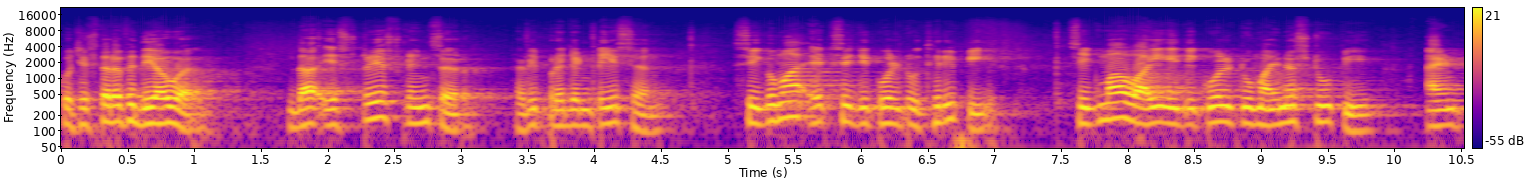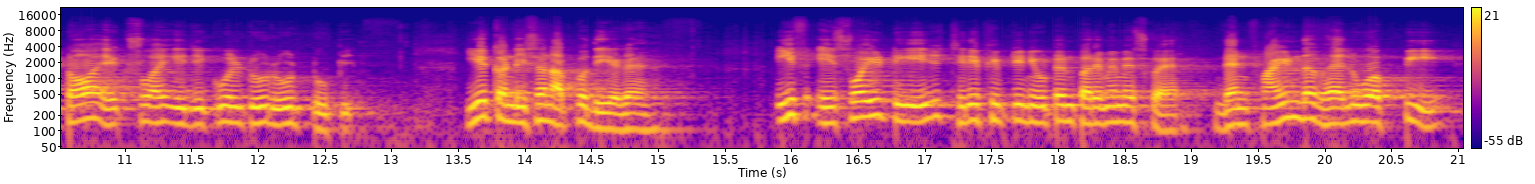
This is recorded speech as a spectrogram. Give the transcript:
कुछ इस तरह से दिया हुआ है। The stress tensor representation sigma X is equal to three P sigma Y is equal to minus two P and tau X Y is equal to root two P ये कंडीशन आपको दिए गए हैं। If SYT is 350 Newton per mm square, then find the value of P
